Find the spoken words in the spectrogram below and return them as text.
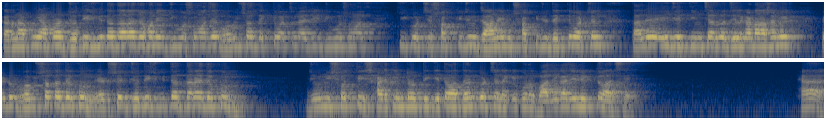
কারণ আপনি আপনার জ্যোতিষবিদ্যা দ্বারা যখন এই যুব সমাজের ভবিষ্যৎ দেখতে পাচ্ছেন আজ এই যুব সমাজ কী করছে সব কিছু জানেন সব কিছু দেখতে পাচ্ছেন, তাহলে এই যে তিন, চারবার জেল খাটা আসামির একটু ভবিষ্যতে দেখুন, একটু সেই জ্যোতিষবিদ্যার দ্বারাই দেখুন যে উনি সত্যি সাড়ে তিনটে অবধি গীতা অধ্যয়ন করছে নাকি কোনো বাজে কাজে লিপ্ত আছে। হ্যাঁ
